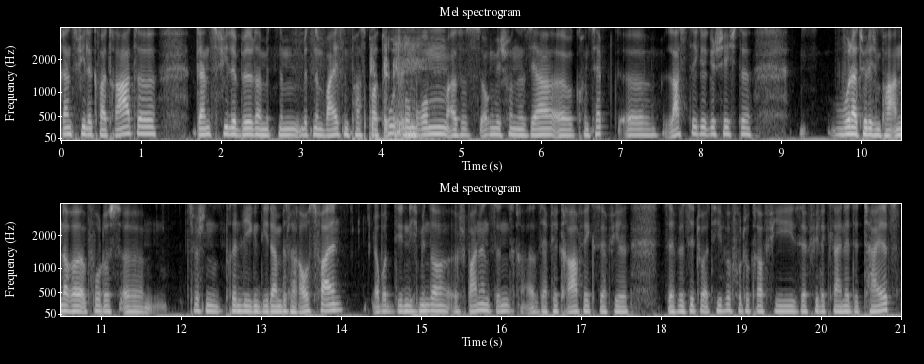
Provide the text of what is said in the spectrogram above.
ganz viele Quadrate, ganz viele Bilder mit einem mit einem weißen Passepartout drumrum. Also es ist irgendwie schon eine sehr äh, konzeptlastige äh, Geschichte, wo natürlich ein paar andere Fotos äh, zwischendrin liegen, die da ein bisschen rausfallen, aber die nicht minder äh, spannend sind. Gra- Sehr viel Grafik, sehr viel, sehr viel situative Fotografie, sehr viele kleine Details.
